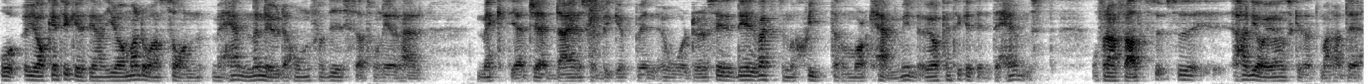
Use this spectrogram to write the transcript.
och jag kan tycka att gör man då en sån med henne nu där hon får visa att hon är den här mäktiga jedin och ska bygga upp en order så är det, det är verkligen som att skita på Mark Hamill och jag kan tycka att det är lite hemskt. Och framförallt så, så hade jag ju önskat att man hade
